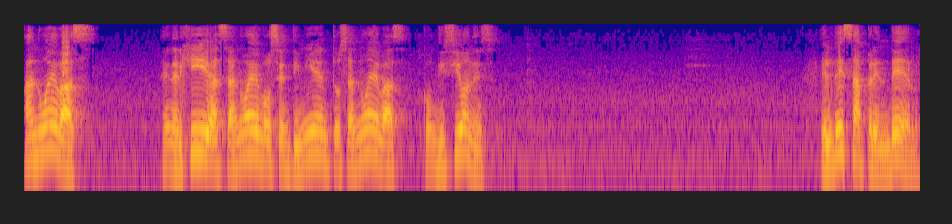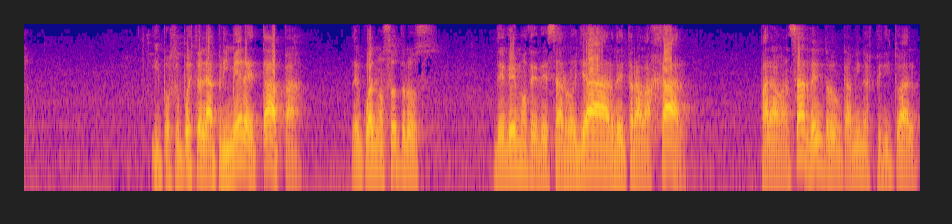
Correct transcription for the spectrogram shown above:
a nuevas energías, a nuevos sentimientos, a nuevas condiciones. El desaprender, y por supuesto la primera etapa del cual nosotros debemos de desarrollar, de trabajar para avanzar dentro de un camino espiritual,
